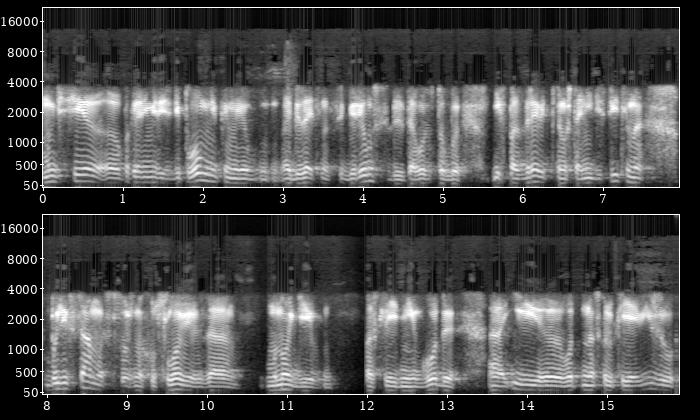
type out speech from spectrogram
мы все, э, по крайней мере, с дипломниками обязательно соберемся для того, чтобы их поздравить, потому что они действительно были в самых сложных условиях за многие последние годы. А, и э, вот, насколько я вижу,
